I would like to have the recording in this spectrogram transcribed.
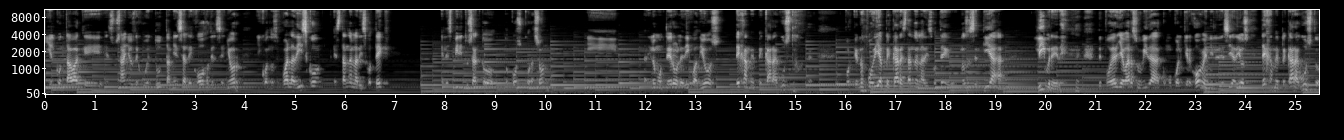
y él contaba que en sus años de juventud también se alejó del Señor y cuando se fue a la disco, estando en la discoteca, el Espíritu Santo tocó su corazón y Danilo Montero le dijo a Dios, déjame pecar a gusto, porque no podía pecar estando en la discoteca, no se sentía libre de, de, poder llevar su vida como cualquier joven y le decía a Dios, déjame pecar a gusto,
